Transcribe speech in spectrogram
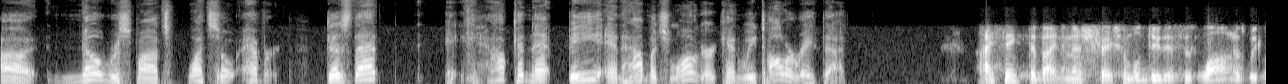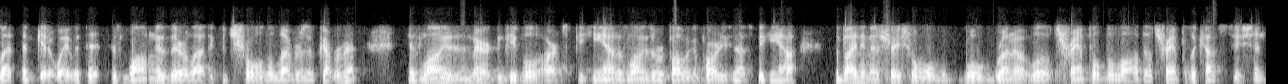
uh, no response whatsoever. Does that, how can that be, and how much longer can we tolerate that? I think the Biden administration will do this as long as we let them get away with it, as long as they're allowed to control the levers of government, as long as the American people aren't speaking out, as long as the Republican Party is not speaking out. The Biden administration will will run it, will trample the law, they'll trample the Constitution,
